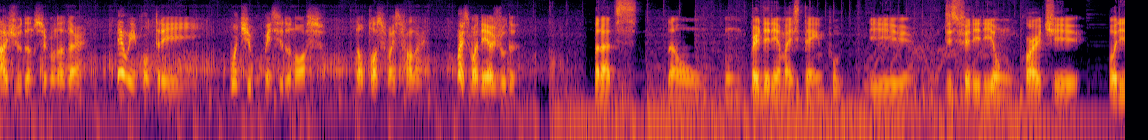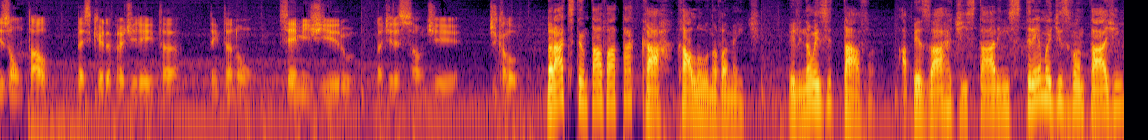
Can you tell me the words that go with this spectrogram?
ajuda no segundo andar. Eu encontrei um antigo conhecido nosso. Não posso mais falar, mas mandei ajuda. Bratz não, não perderia mais tempo e desferiria um corte horizontal da esquerda para a direita, tentando um semi-giro na direção de, de Kalou. Bratz tentava atacar Kalou novamente. Ele não hesitava. Apesar de estar em extrema desvantagem,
